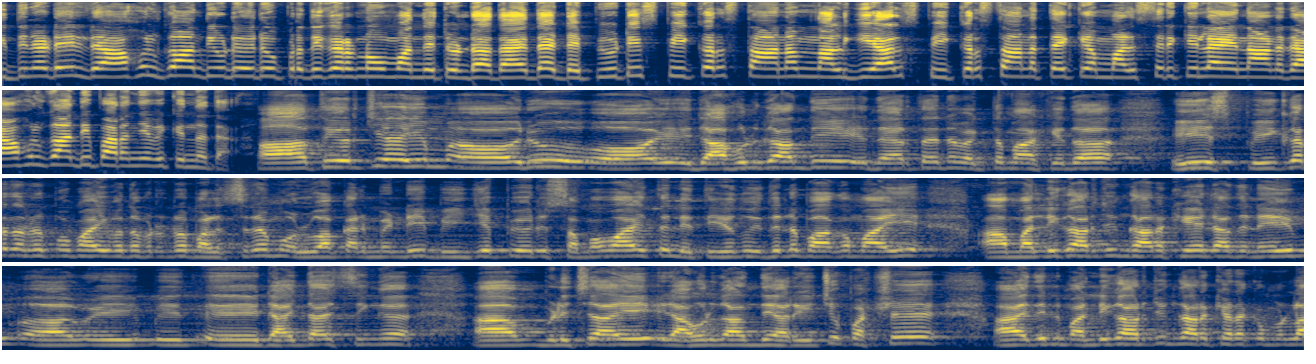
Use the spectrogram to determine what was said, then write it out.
ഇതിനിടയിൽ രാഹുൽ ഗാന്ധിയുടെ ഒരു പ്രതികരണവും വന്നിട്ടുണ്ട്. അതായത് ഡെപ്യൂട്ടി സ്പീക്കർ സ്ഥാനം നൽകിയാൽ സ്പീക്കർ സ്ഥാനത്തേക്ക് മത്സരിക്കില്ല എന്നാണ് രാഹുൽ ഗാന്ധി പറഞ്ഞു വെക്കുന്നത്. തീർച്ചയായും ഒരു രാഹുൽ ഗാന്ധി നേരത്തെ തന്നെ വ്യക്തമാക്കിയത് ഈ സ്പീക്കർ തെരഞ്ഞെടുപ്പുമായി ബന്ധപ്പെട്ട മത്സരം ഒഴിവാക്കാൻ വേണ്ടി ബി ജെ പി ഒരു സമവായത്തിൽ എത്തിയിരുന്നു. ഇതിന്റെ ഭാഗമായി മല്ലികാർജുൻ ഖാർഖെ അതിനെയും രാജ്നാഥ് സിംഗ് വിളിച്ചതായി രാഹുൽ ഗാന്ധി അറിയിച്ചു. പക്ഷേ ഇതിൽ മല്ലികാർജുൻ ഖാർഖെ അടക്കമുള്ള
